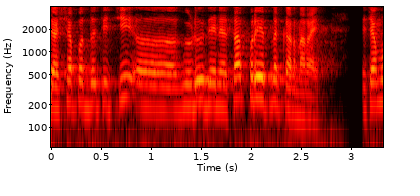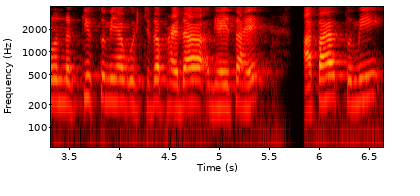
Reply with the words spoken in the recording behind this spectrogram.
तशा पद्धतीची व्हिडिओ देण्याचा प्रयत्न करणार आहे. त्याच्यामुळे नक्कीच तुम्ही ह्या गोष्टीचा फायदा घ्यायचा आहे. आता तुम्ही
